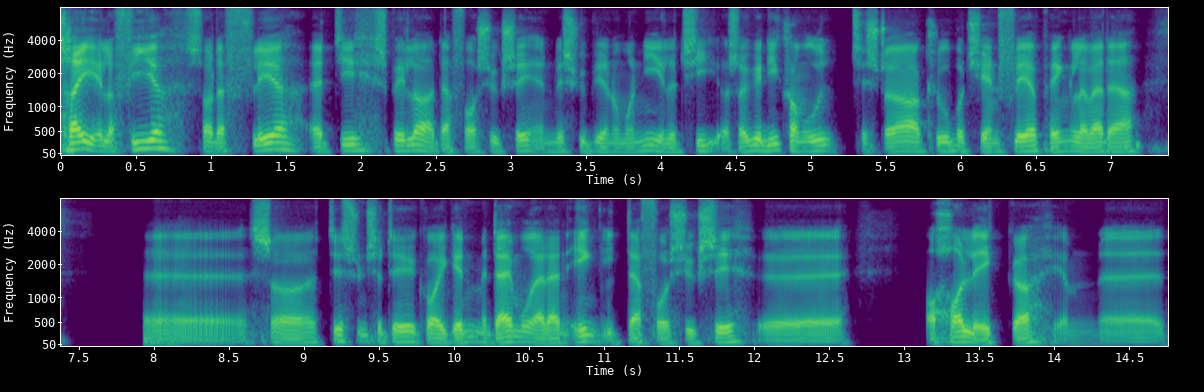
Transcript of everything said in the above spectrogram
3 eller 4, så er der flere af de spillere, der får succes, end hvis vi bliver nummer 9 eller 10, og så kan de komme ud til større klubber og tjene flere penge, eller hvad det er. Øh, så det synes jeg, det går igen. Men derimod er der en enkelt, der får succes, øh, og holdet ikke gør, jamen øh,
